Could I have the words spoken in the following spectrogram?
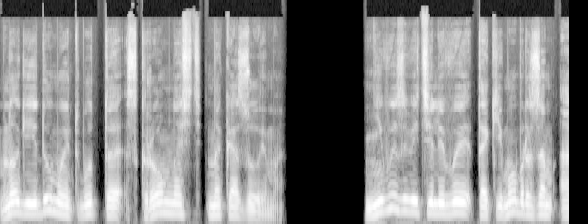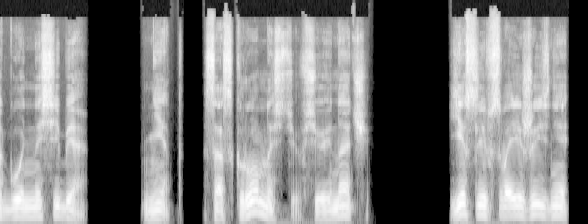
Многие думают, будто скромность наказуема. Не вызовете ли вы таким образом огонь на себя? Нет, со скромностью все иначе. Если в своей жизни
